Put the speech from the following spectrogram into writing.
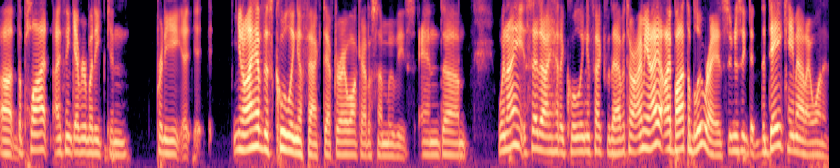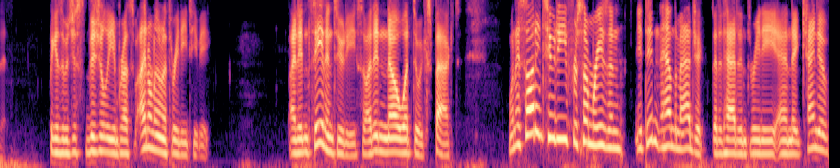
Uh, the plot, I think everybody can pretty. It, it, you know, I have this cooling effect after I walk out of some movies, and um, when I said I had a cooling effect with Avatar, I mean, I, I bought the Blu-ray as soon as it did. The day it came out, I wanted it because it was just visually impressive. I don't own a 3D TV. I didn't see it in 2D, so I didn't know what to expect. When I saw it in 2D, for some reason, it didn't have the magic that it had in 3D, and it kind of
